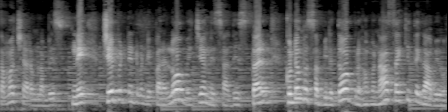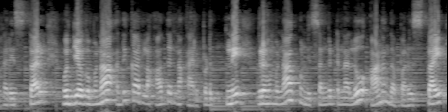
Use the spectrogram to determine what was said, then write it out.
సమాచారం లభిస్తుంది. చేపట్టినటువంటి పనిలో విజయాన్ని సాధిస్తారు కుటుంబ సభ్యులతో గృహమున సఖ్యతగా వ్యవహరిస్తారు. ఉద్యోగమున అధికారుల ఆదరణ ఏర్పడుతుంది. గృహమున కొన్ని సంఘటనలు ఆనందపరుస్తాయి.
